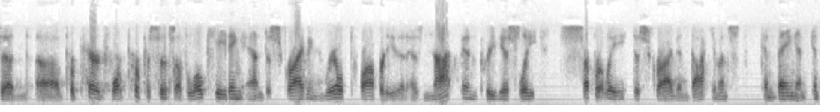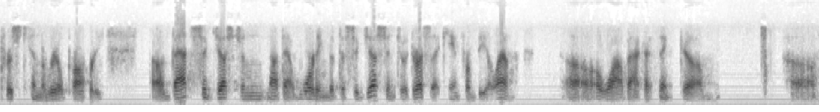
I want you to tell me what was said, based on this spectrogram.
said uh, prepared for purposes of locating and describing real property that has not been previously separately described in documents conveying an interest in the real property. Uh, that suggestion, not that warning, but the suggestion to address that came from BLM uh, a while back. I think um, uh,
